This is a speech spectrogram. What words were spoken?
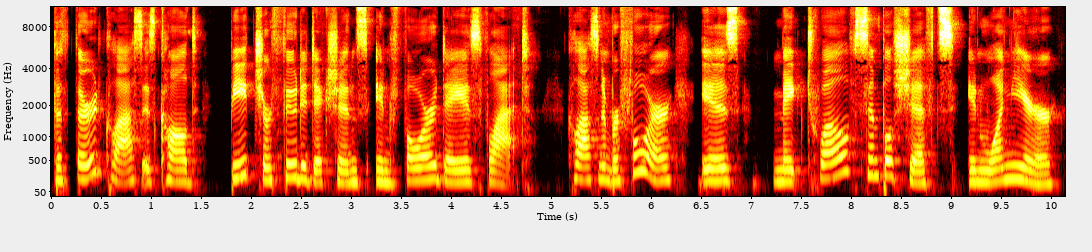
The third class is called Beat Your Food Addictions in Four Days Flat. Class number four is Make 12 Simple Shifts in One Year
